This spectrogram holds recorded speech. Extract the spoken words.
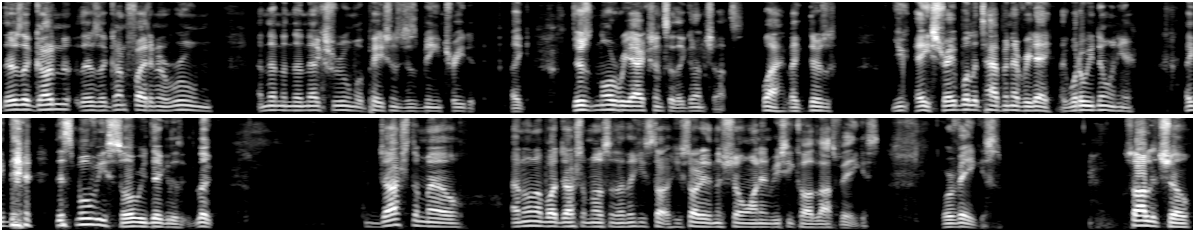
there's a gun there's a gunfight in a room and then in the next room a patient's just being treated. Like there's no reaction to the gunshots. Why? Like there's you hey, stray bullets happen every day. Like what are we doing here? Like this movie is so ridiculous. Look, Josh Duhamel, I don't know about Josh Duhamel since I think he started he started in the show on NBC called Las Vegas or Vegas solid show.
